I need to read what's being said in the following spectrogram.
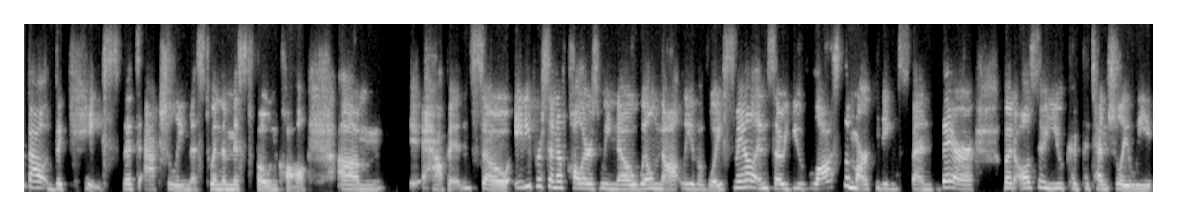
about the case that's actually missed when the missed phone call. Um, happen. So 80% of callers we know will not leave a voicemail. And so you've lost the marketing spend there, but also you could potentially leave,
